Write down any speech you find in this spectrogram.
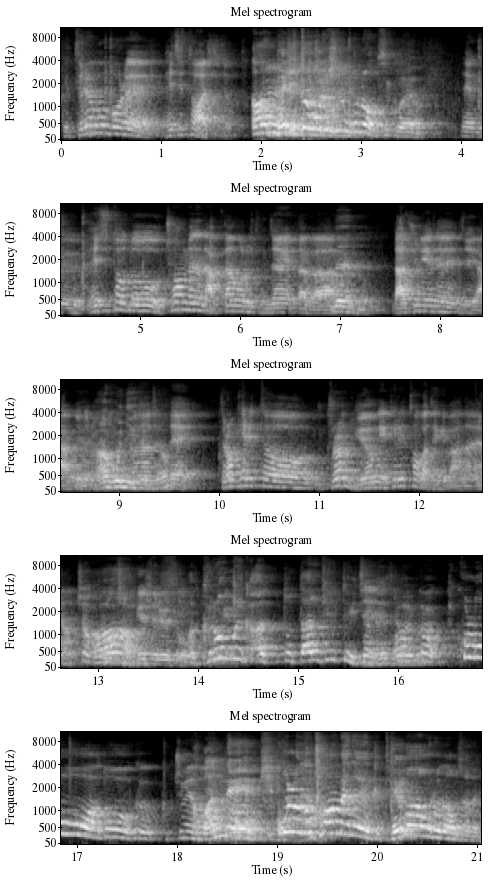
그 드래곤볼의 베지터 아시죠? 아, 베지터 모르시는 분은 없을 거예요. 네, 그 베지터도 처음에는 악당으로 등장했다가 네, 네. 나중에는 이제 아군으로 네, 아군이 변하는데 그런 캐릭터 그런 유형의 캐릭터가 되게 많아요. 그렇죠. 아. 그런 전개들도. 아, 그러고 보니까 아, 또 다른 캐릭터 있잖아요. 어, 그러니까 피콜로와도 그 극 중에서 아, 맞네. 피콜로도 처음에는 그 대마왕으로 나오잖아요.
